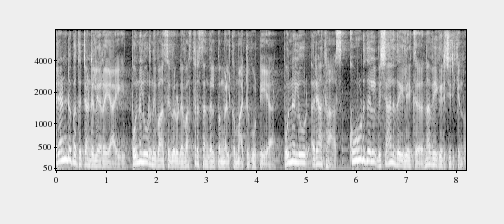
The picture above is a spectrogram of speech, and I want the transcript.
രണ്ടു പതിറ്റാണ്ടിലേറെയായി പുനലൂർ നിവാസികളുടെ വസ്ത്രസങ്കല്പങ്ങൾക്ക് മാറ്റുകൂട്ടിയ പുനലൂർ രാധാസ് കൂടുതൽ വിശാലതയിലേക്ക് നവീകരിച്ചിരിക്കുന്നു.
